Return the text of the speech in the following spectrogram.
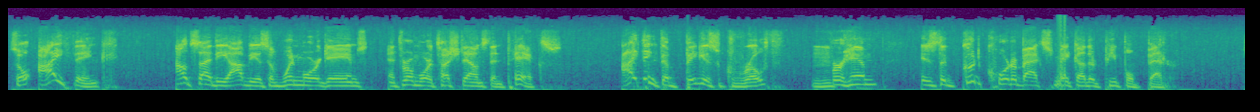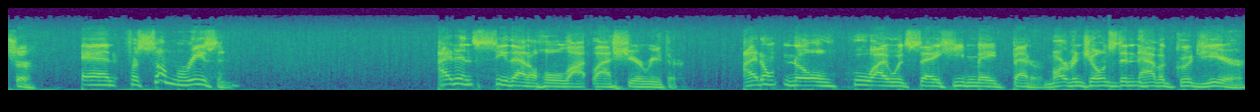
So I think, outside the obvious of win more games and throw more touchdowns than picks, I think the biggest growth mm-hmm. for him is the good quarterbacks make other people better. Sure. And for some reason, I didn't see that a whole lot last year either. I don't know who I would say he made better. Marvin Jones didn't have a good year.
